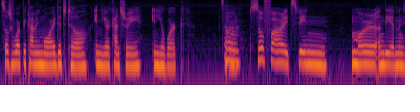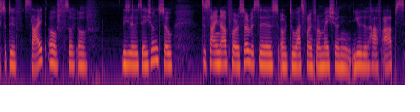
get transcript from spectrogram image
social work becoming more digital in your country, in your work, etc.? Um, so far, it's been more on the administrative side of so of digitalization. So to sign up for services or to ask for information, you do have apps.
